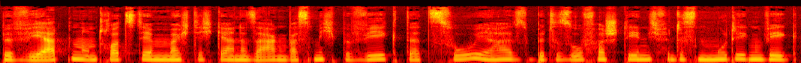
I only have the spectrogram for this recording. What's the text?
bewerten und trotzdem möchte ich gerne sagen, was mich bewegt dazu. Ja, also bitte so verstehen. Ich finde es einen mutigen Weg,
